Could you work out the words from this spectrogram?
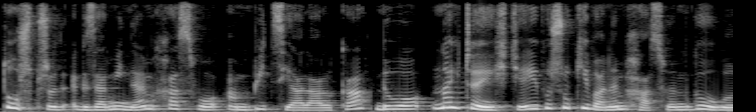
Tuż przed egzaminem hasło Ambicja lalka było najczęściej wyszukiwanym hasłem w Google.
